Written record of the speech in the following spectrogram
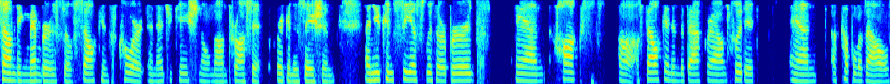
founding members of Falcons Court, an educational nonprofit organization. And you can see us with our birds and hawks, uh, a falcon in the background, hooded, and a couple of owls.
